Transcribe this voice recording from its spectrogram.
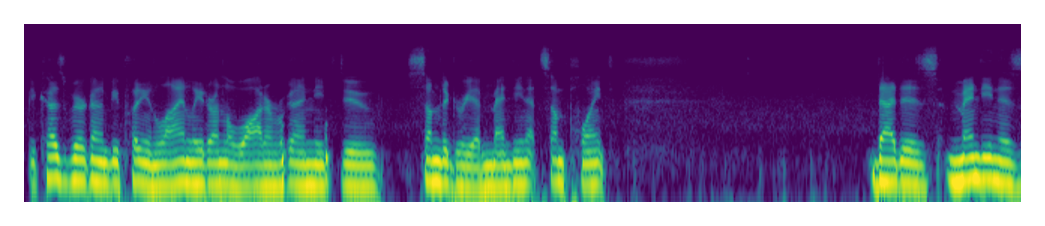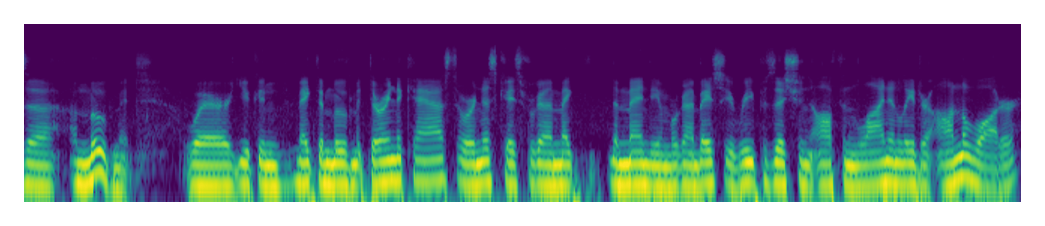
because we're going to be putting line leader on the water and we're going to need to do some degree of mending at some point. That is, mending is a, a movement where you can make the movement during the cast or in this case we're going to make the mending. We're going to basically reposition often line and leader on the water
